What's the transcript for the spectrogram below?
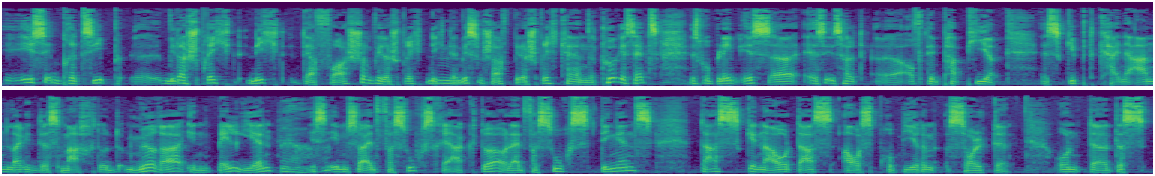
ist im Prinzip, äh, widerspricht nicht der Forschung, widerspricht nicht mhm. der Wissenschaft, widerspricht keinem Naturgesetz. Das Problem ist, äh, es ist halt auf dem Papier. Es gibt keine Anlage, die das macht. Und Myra in Belgien ja. ist eben so ein Versuchsreaktor oder ein Versuchsdingens, das genau das ausprobieren sollte. Und das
